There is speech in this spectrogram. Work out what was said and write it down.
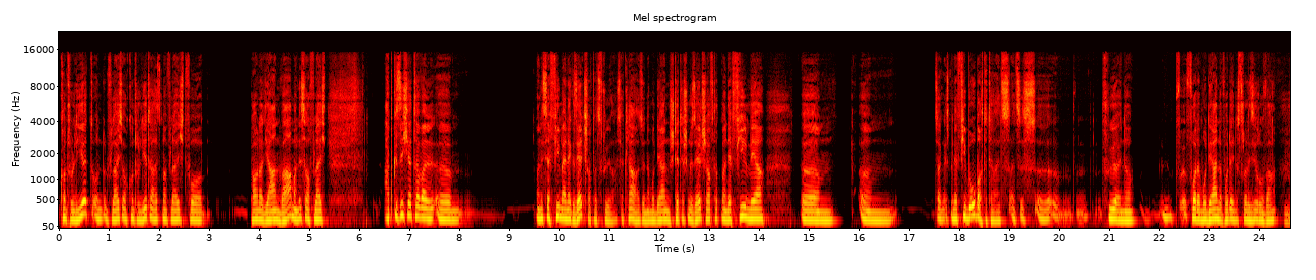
kontrolliert und, und vielleicht auch kontrollierter, als man vielleicht vor ein paar hundert Jahren war. Man ist auch vielleicht abgesicherter, weil ähm, man ist ja viel mehr in der Gesellschaft als früher. Ist ja klar. Also in der modernen städtischen Gesellschaft hat man ja viel mehr, ähm, ähm, sagen, ist man ja viel beobachteter als, als es äh, früher in der, vor der Moderne, vor der Industrialisierung war. Mhm.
